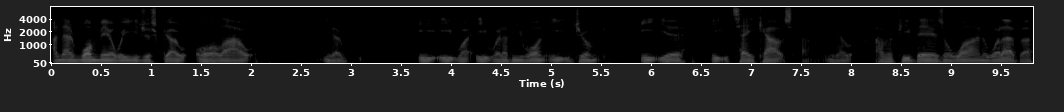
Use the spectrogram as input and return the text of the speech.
And then one meal where you just go all out, you know, eat eat what eat whatever you want, eat your junk, eat your eat your takeouts, uh, you know, have a few beers or wine or whatever.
